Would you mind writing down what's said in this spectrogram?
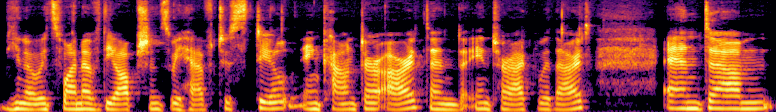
you know, it's one of the options we have to still encounter art and interact with art. And um,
